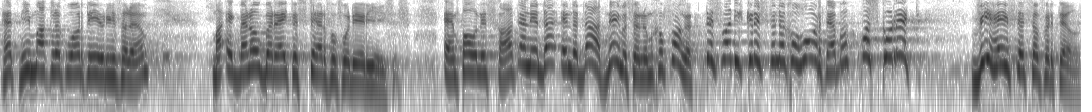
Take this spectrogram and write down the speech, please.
het niet makkelijk wordt in Jeruzalem. Maar ik ben ook bereid te sterven voor de Heer Jezus. En Paulus gaat en inderdaad nemen ze hem gevangen. Dus wat die christenen gehoord hebben, was correct. Wie heeft het ze verteld?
